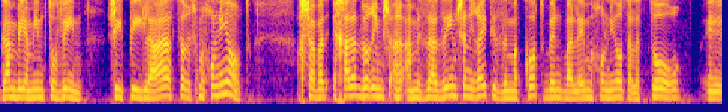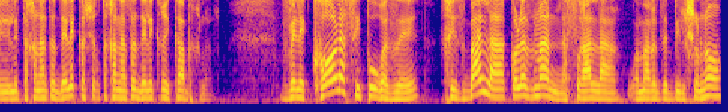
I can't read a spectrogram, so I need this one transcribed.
גם בימים טובים שהיא פעילה, אז צריך מכוניות. עכשיו, אחד הדברים המזעזעים שאני ראיתי זה מכות בין בעלי מכוניות על התור אה, לתחנת הדלק, כאשר תחנת הדלק ריקה בכלל. ולכל הסיפור הזה, חיזבאללה כל הזמן, נסראללה, הוא אמר את זה בלשונו,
